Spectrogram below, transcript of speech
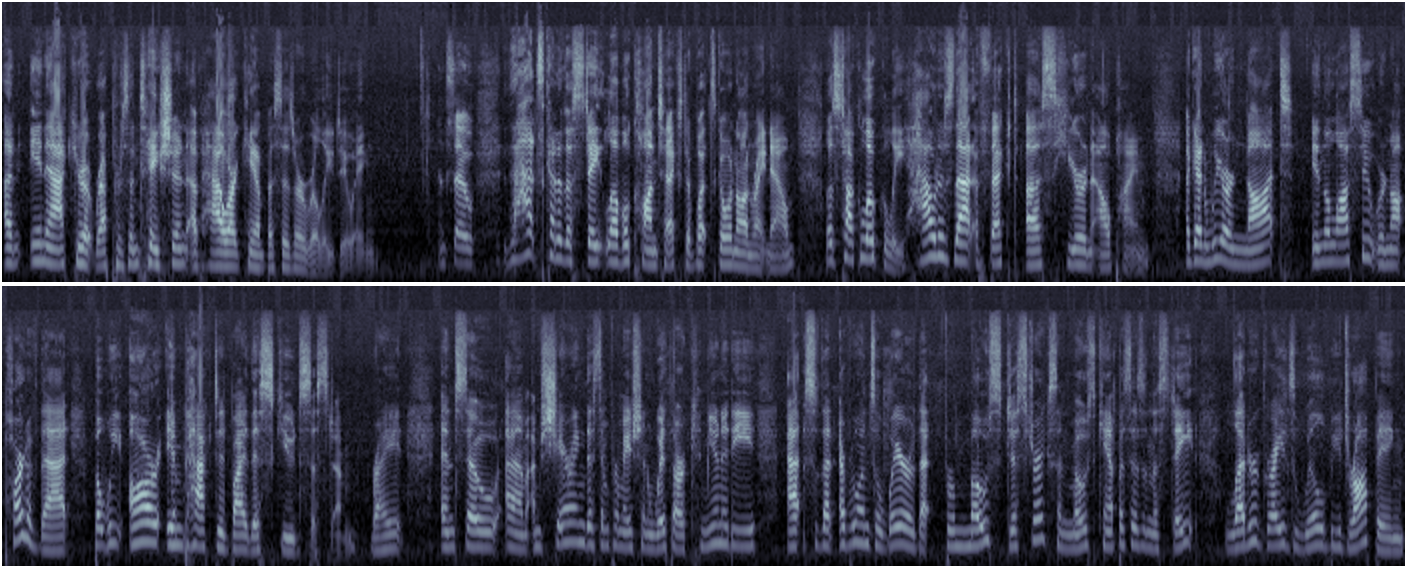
an inaccurate representation of how our campuses are really doing. And so that's kind of the state level context of what's going on right now. Let's talk locally. How does that affect us here in Alpine? Again, we are not in the lawsuit. We're not part of that, but we are impacted by this skewed system, right? And so um, I'm sharing this information with our community at, so that everyone's aware that for most districts and most campuses in the state, letter grades will be dropping,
